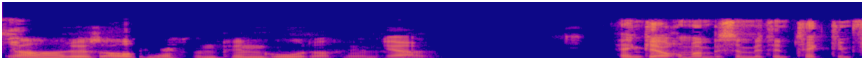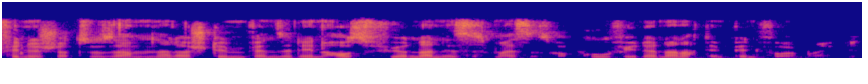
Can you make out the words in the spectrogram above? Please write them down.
Ja, der ist auch noch ein Pin gut, auf jeden ja. Fall. Hängt ja auch immer ein bisschen mit dem Tag Team Finisher zusammen, ne? Das stimmt. Wenn sie den ausführen, dann ist es meistens auch Kofi, der danach den Pin vollbringt.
